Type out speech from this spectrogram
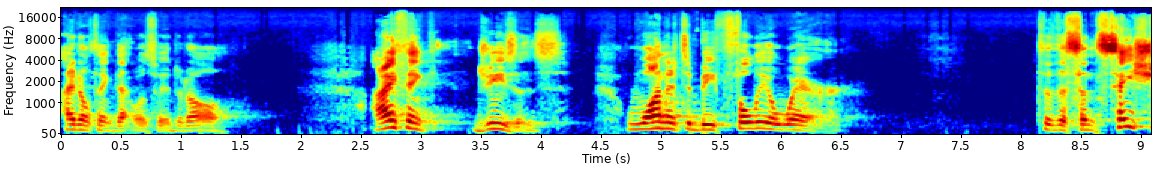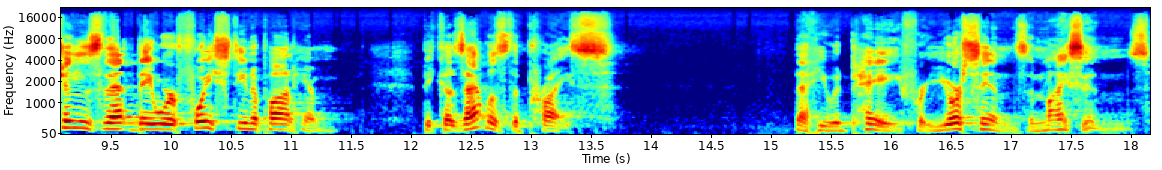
I don't think that was it at all. I think Jesus wanted to be fully aware to the sensations that they were foisting upon him because that was the price that he would pay for your sins and my sins.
